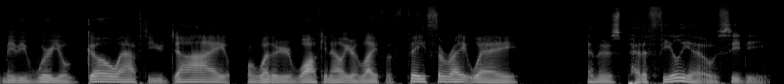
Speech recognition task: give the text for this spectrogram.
maybe where you'll go after you die or whether you're walking out your life of faith the right way. And there's pedophilia OCD,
